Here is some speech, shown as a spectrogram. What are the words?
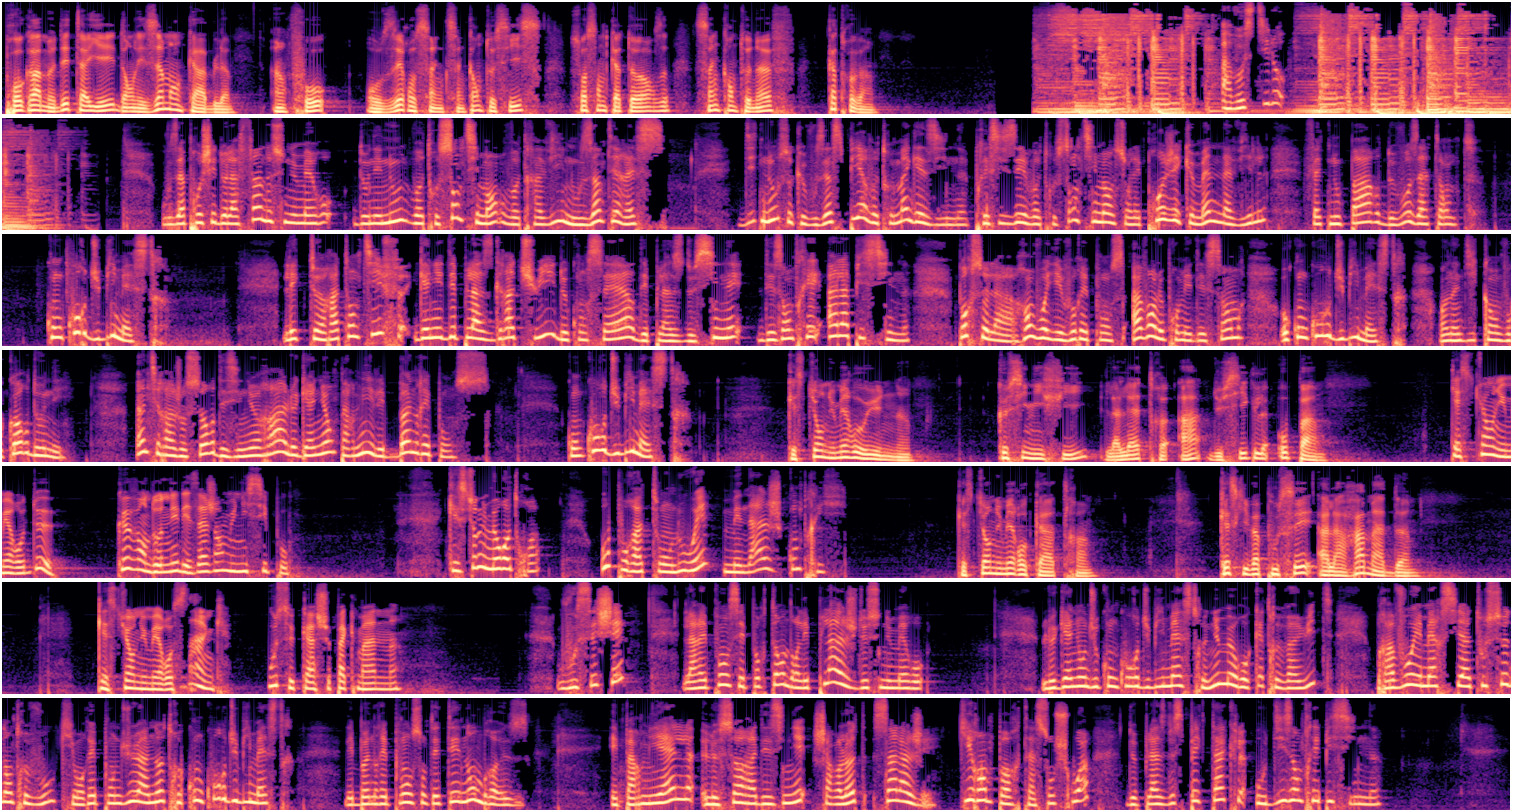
Programme détaillé dans les immanquables. Info au 05 56 74 59 80. À vos stylos. Vous approchez de la fin de ce numéro. Donnez-nous votre sentiment, votre avis nous intéresse. Dites-nous ce que vous inspire votre magazine. Précisez votre sentiment sur les projets que mène la ville. Faites-nous part de vos attentes. Concours du bimestre. Lecteurs attentifs, gagnez des places gratuites de concert, des places de ciné, des entrées à la piscine. Pour cela, renvoyez vos réponses avant le 1er décembre au concours du bimestre en indiquant vos coordonnées. Un tirage au sort désignera le gagnant parmi les bonnes réponses. Concours du bimestre. Question numéro 1. Que signifie la lettre A du sigle OPA Question numéro 2. Que vont donner les agents municipaux? Question numéro 3. Où pourra-t-on louer, ménage compris? Question numéro 4. Qu'est-ce qui va pousser à la ramade? Question numéro 5. Où se cache Pac-Man? Vous séchez? La réponse est pourtant dans les plages de ce numéro. Le gagnant du concours du bimestre numéro 88 Bravo et merci à tous ceux d'entre vous qui ont répondu à notre concours du bimestre. Les bonnes réponses ont été nombreuses. Et parmi elles, le sort a désigné Charlotte Saint-Lager, qui remporte à son choix de places de spectacle ou 10 entrées piscine.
